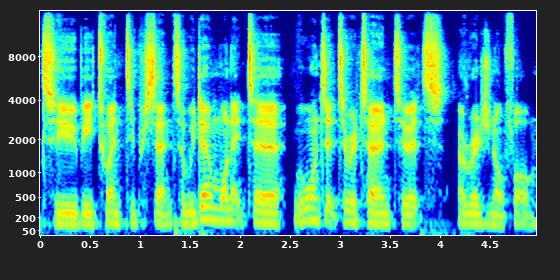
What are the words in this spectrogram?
to be 20%. So we don't want it to, we want it to return to its original form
